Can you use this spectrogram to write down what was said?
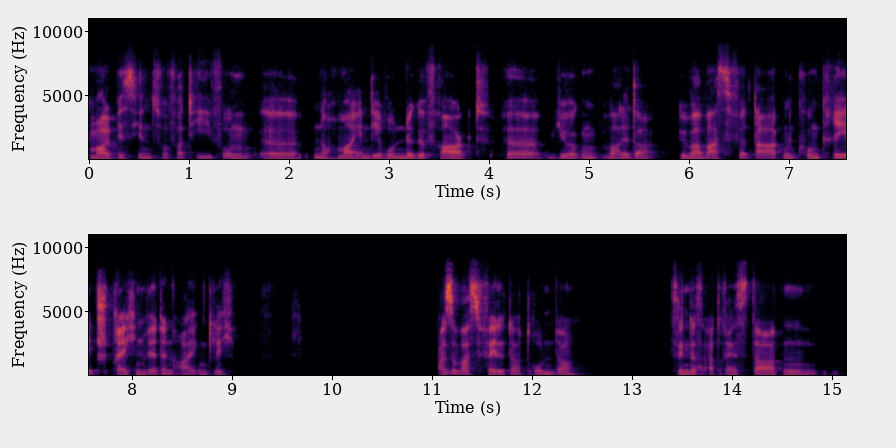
Mal ein bisschen zur Vertiefung äh, nochmal in die Runde gefragt, äh, Jürgen Walter, über was für Daten konkret sprechen wir denn eigentlich? Also was fällt da drunter? Sind das Adressdaten,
